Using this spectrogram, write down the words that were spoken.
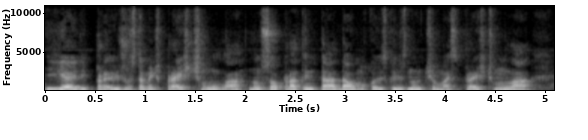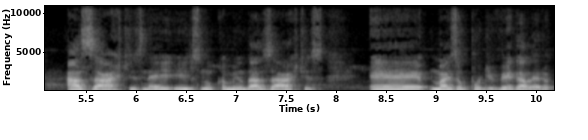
e ele, pra, justamente para estimular, não só para tentar dar uma coisa que eles não tinham, mas para estimular as artes, né? Eles no caminho das artes. É, mas eu pude ver, galera,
